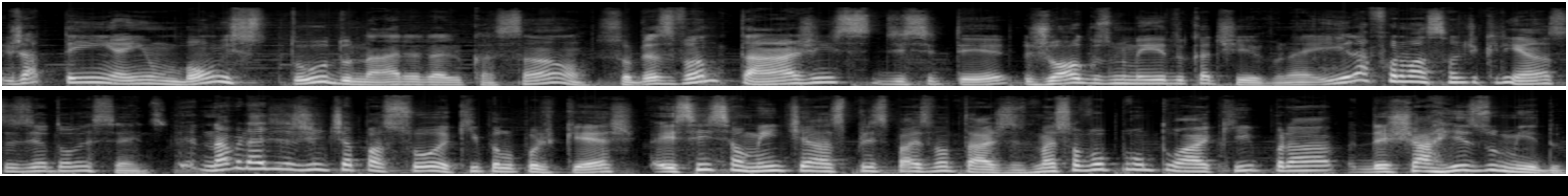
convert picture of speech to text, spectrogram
já tem aí um bom estudo na área da educação sobre as vantagens de se ter jogos no meio educativo, né? E na formação de crianças e adolescentes. Na verdade, a gente já passou aqui pelo podcast essencialmente as principais vantagens, mas só vou pontuar aqui para deixar resumido.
